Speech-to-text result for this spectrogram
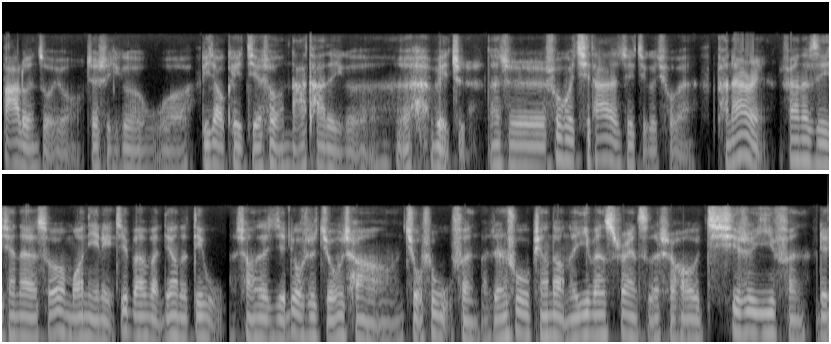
八轮左右，这是一个我比较可以接受拿他的一个呃位置。但是说回其他的这几个球员。Panarin Fantasy 现在所有模拟里基本稳定的第五，上赛季六十九场九十五分，人数平等等的 Even Strength 的时候七十一分，这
